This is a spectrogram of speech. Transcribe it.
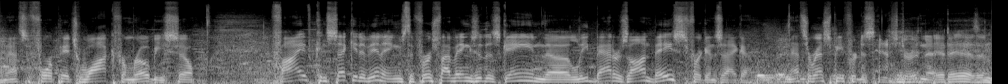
And that's a four-pitch walk from Roby. So five consecutive innings, the first five innings of this game, the lead batter's on base for Gonzaga. And that's a recipe for disaster, isn't it? It is, and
